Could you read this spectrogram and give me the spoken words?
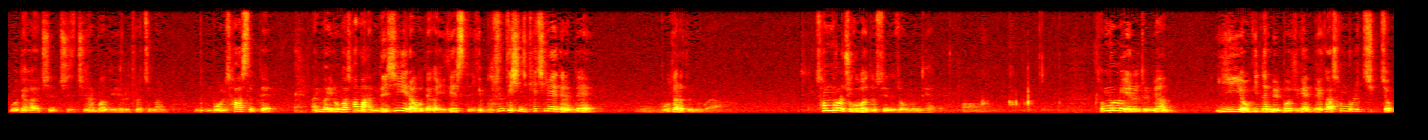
뭐 내가 지, 난번에도 예를 들었지만 뭐- 뭘 사왔을 때 아니 뭐 이런 거 사면 안 되지? 라고 내가 얘기했을 때 이게 무슨 뜻인지 캐치를 해야 되는데 못 알아듣는 거야. 선물을 주고받을 수 있는 정도는 돼야 돼. 어. 선물로 예를 들면 이 여기 있는 멤버 중에 내가 선물을 직접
